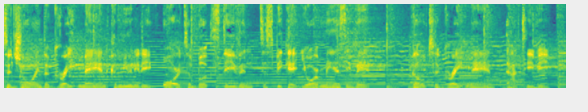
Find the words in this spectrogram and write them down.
To join the Great Man community or to book Stephen to speak at your men's event, go to greatman.tv.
